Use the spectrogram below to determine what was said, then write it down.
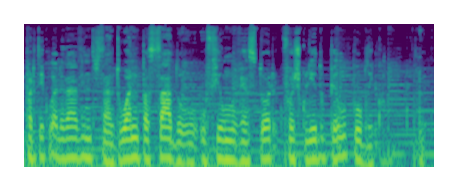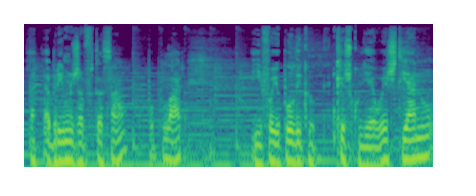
particularidade interessante. O ano passado, o filme vencedor foi escolhido pelo público. Abrimos a votação popular e foi o público que escolheu. Este ano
